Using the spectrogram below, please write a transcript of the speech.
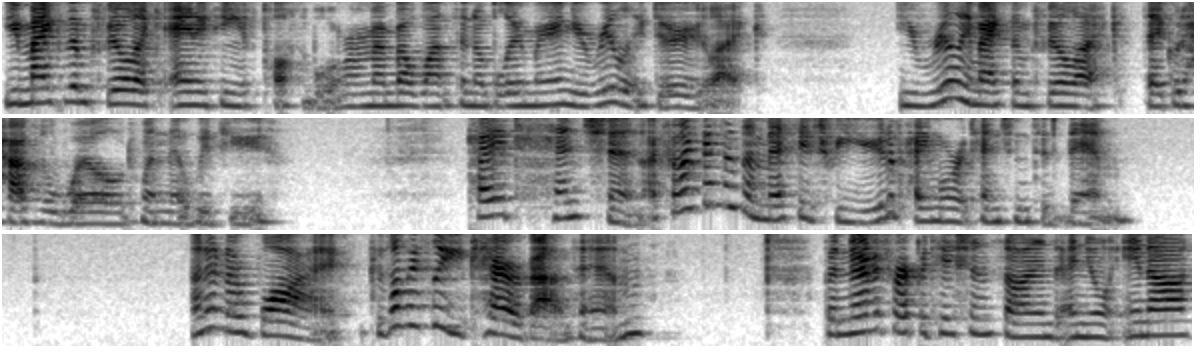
You make them feel like anything is possible. Remember, once in a blue moon, you really do, like, you really make them feel like they could have the world when they're with you. Pay attention. I feel like this is a message for you to pay more attention to them. I don't know why, because obviously you care about them, but notice repetition signs and your inner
